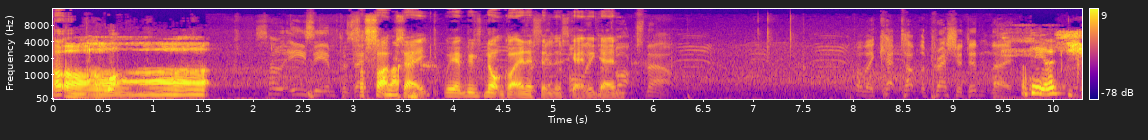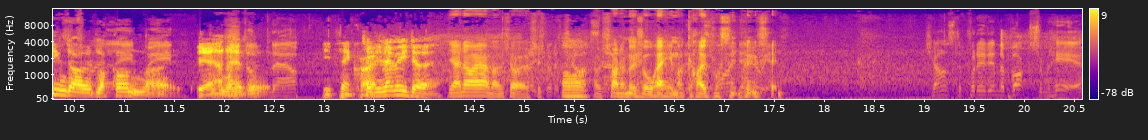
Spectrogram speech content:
Oh, Oh, So easy in for fuck's sake! We, we've not got anything in this game again. Well, they kept up the pressure, didn't they? I think let's assume I would lock on, like. Yeah, I know. do it. Now, you'd think, Can you let me do it? Yeah, no, I am. I'm sorry. I was just. Oh. I was trying to move away. My guy wasn't moving. chance to put it in the box from here.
